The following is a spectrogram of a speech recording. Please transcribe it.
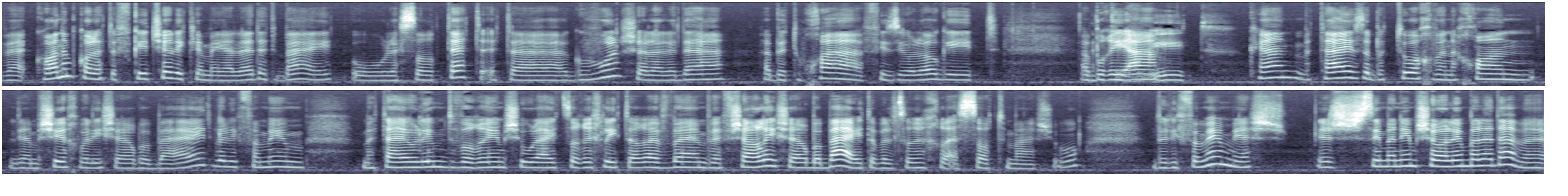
וקודם כל התפקיד שלי כמיילדת בית הוא לשרטט את הגבול של הלידה הבטוחה, הפיזיולוגית, הבריאה. הטבעית. כן, מתי זה בטוח ונכון להמשיך ולהישאר בבית, ולפעמים מתי עולים דברים שאולי צריך להתערב בהם ואפשר להישאר בבית, אבל צריך לעשות משהו. ולפעמים יש, יש סימנים שעולים בלידה ו-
